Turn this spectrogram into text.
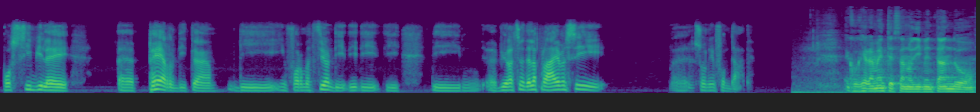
possibile eh, perdita di informazioni, di, di, di, di eh, violazione della privacy, eh, sono infondate. Ecco, chiaramente stanno diventando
